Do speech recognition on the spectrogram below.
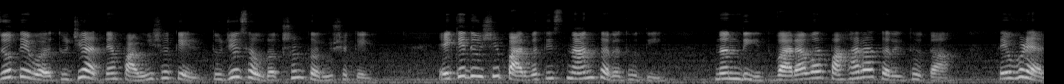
जो केवळ तुझी आज्ञा पाळू शकेल तुझे संरक्षण करू शकेल. एके दिवशी पार्वती स्नान करत होती. नंदी द्वारावर पहारा करीत होता. तेवढ्यात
